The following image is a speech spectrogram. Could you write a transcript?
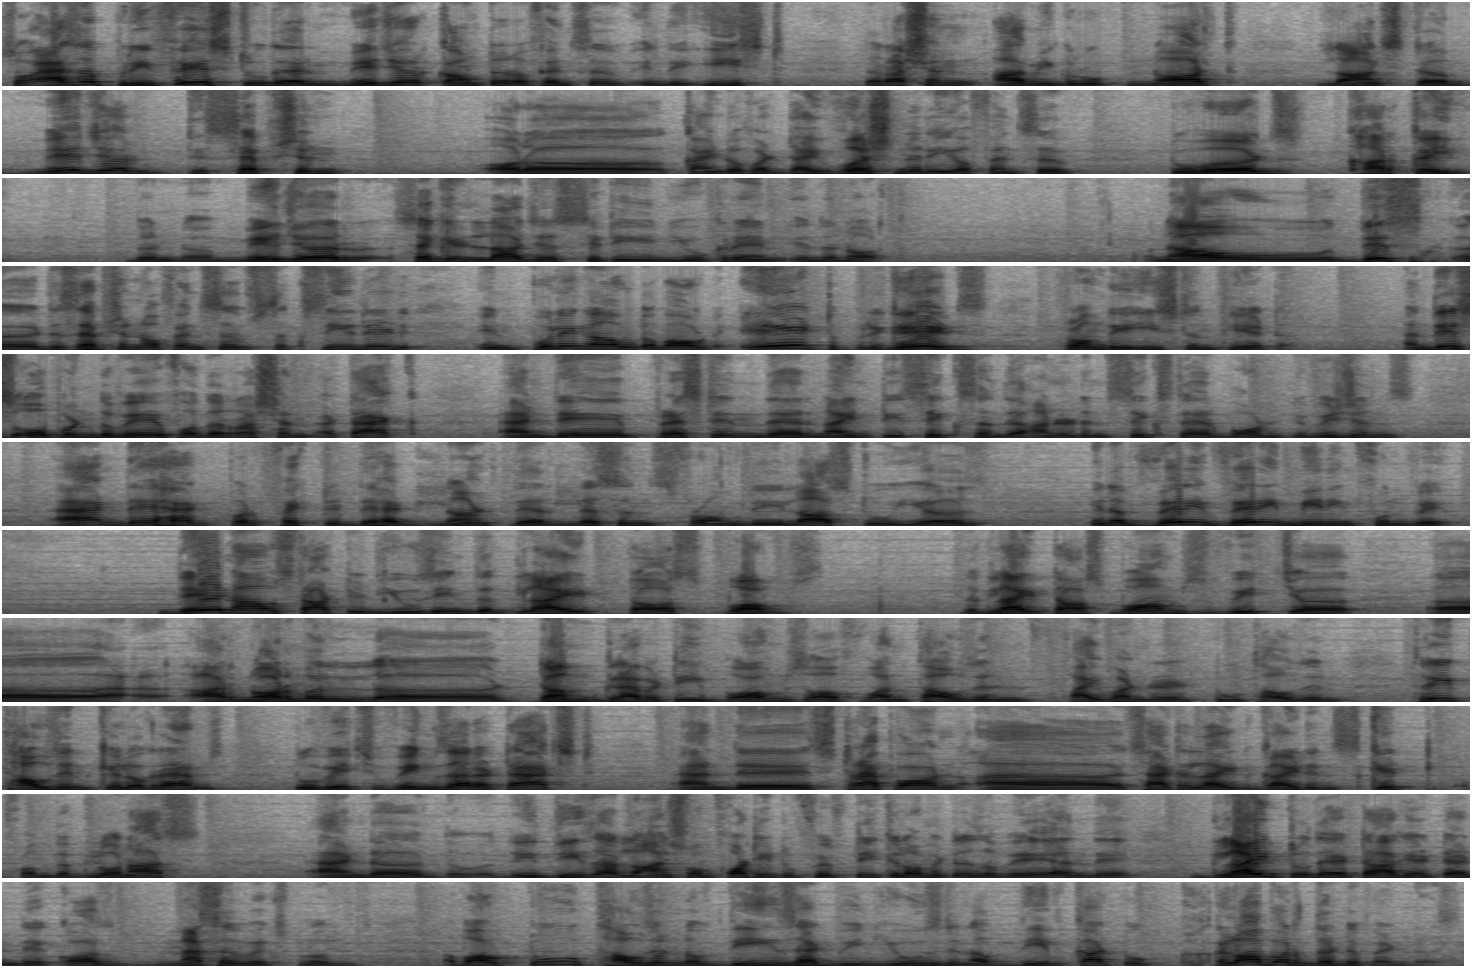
So, as a preface to their major counter-offensive in the east, the Russian Army Group North launched a major deception or a kind of a diversionary offensive towards Kharkiv, the uh, major second largest city in Ukraine in the north. Now, this uh, deception offensive succeeded in pulling out about eight brigades from the eastern theatre and this opened the way for the Russian attack and they pressed in their 96th and the 106th airborne divisions and they had perfected, they had learnt their lessons from the last two years in a very, very meaningful way. They now started using the glide toss bombs. The glide toss bombs which uh, uh, are normal uh, dumb gravity bombs of 1500, 2000 3000 kilograms to which wings are attached and they strap on a satellite guidance kit from the GLONASS and uh, the, the, these are launched from 40 to 50 kilometers away and they glide to their target and they cause massive explosions. About 2000 of these had been used in Avdiivka to clobber the defenders.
